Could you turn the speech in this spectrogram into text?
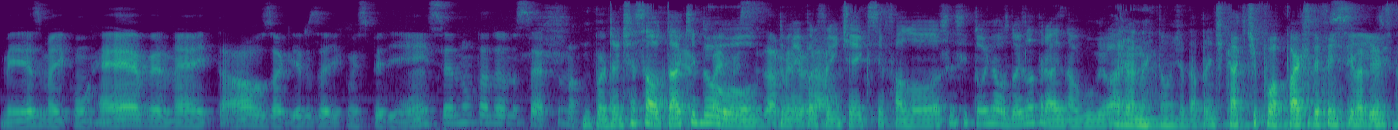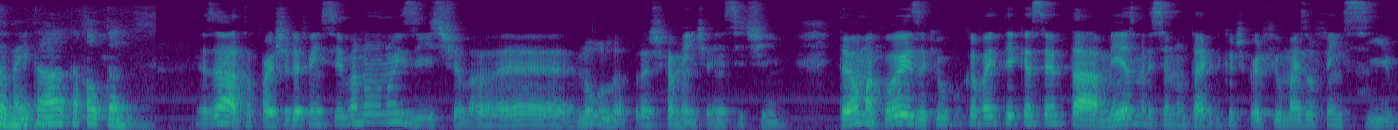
Mesmo aí com o Hever, né, e tal, os zagueiros aí com experiência, não tá dando certo não. Importante ressaltar é, que do, do meio para frente aí que você falou, você citou já os dois laterais, né, o Google e o Arana, então já dá para indicar que tipo a parte defensiva Sim. deles também tá tá faltando. Exato, a parte defensiva não, não existe, ela é nula praticamente nesse time. Então é uma coisa que o Cuca vai ter que acertar, mesmo ele sendo um técnico de perfil mais ofensivo,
